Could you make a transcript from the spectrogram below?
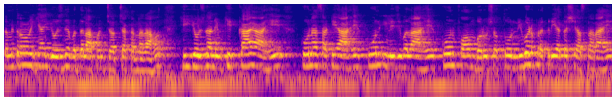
तर मित्रांनो ह्या योजनेबद्दल आपण चर्चा करणार आहोत. ही योजना नेमकी काय आहे? कोणासाठी आहे कोण इलिजिबल आहे कोण फॉर्म भरू शकतो निवड प्रक्रिया कशी असणार आहे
